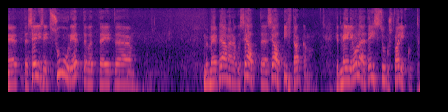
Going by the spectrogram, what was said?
et selliseid suuri ettevõtteid äh, me peame nagu sealt, sealt pihta hakkama, et meil ei ole teistsugust valikut.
